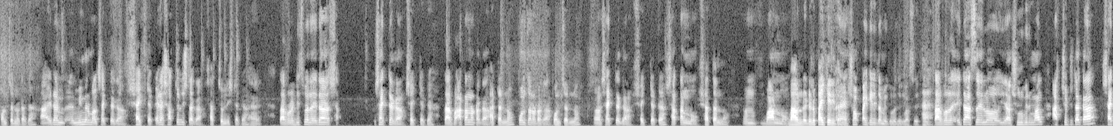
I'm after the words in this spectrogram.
পঞ্চান্ন টাকা। আর এটা মিমের মাল ষাট টাকা। ষাট টাকা। এটা সাতচল্লিশ টাকা। সাতচল্লিশ টাকা। হ্যাঁ। তারপরে ডিসপ্লে এটা ষাট টাকা। ষাট টাকা। তারপর আটান্ন টাকা। আটান্ন। পঞ্চান্ন টাকা। পঞ্চান্ন। ষাট টাকা। ষাট টাকা। সাতান্ন। সাতান্ন। বাহান্ন। বাউন্ন এটা হলো পাইকারি দাম। হ্যাঁ সব পাইকারি দাম এগুলো যেগুলো আছে। হ্যাঁ। তারপরে এটা আছে হলো ইয়া সুরবির মাল আটষট্টি টাকা ষাট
